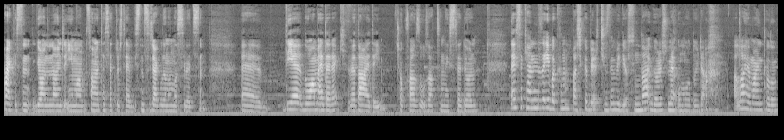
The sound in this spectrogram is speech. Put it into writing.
herkesin gönlüne önce iman, sonra tesettür sevgisini, sıcaklığını nasip etsin. E, diye duamı ederek veda edeyim. Çok fazla uzattığını hissediyorum. Neyse kendinize iyi bakın. Başka bir çizim videosunda görüşme umuduyla. Allah'a emanet olun.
